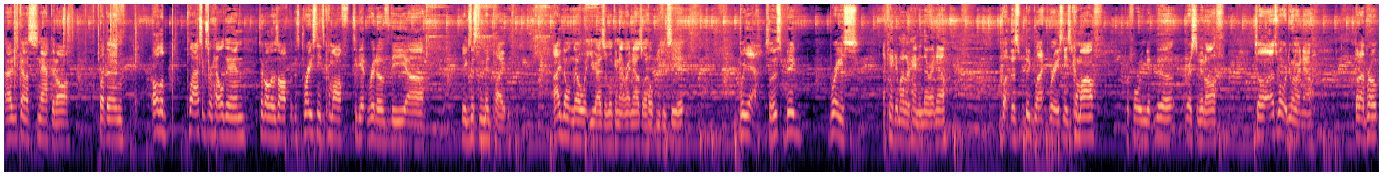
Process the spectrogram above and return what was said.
I just kind of snapped it off. But then all the plastics are held in. Took all those off, but this brace needs to come off to get rid of the uh, the existing mid pipe. I don't know what you guys are looking at right now, so I hope you can see it. But yeah, so this big brace, I can't get my other hand in there right now. But this big black brace needs to come off before we can get the rest of it off. So that's what we're doing right now. But I broke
